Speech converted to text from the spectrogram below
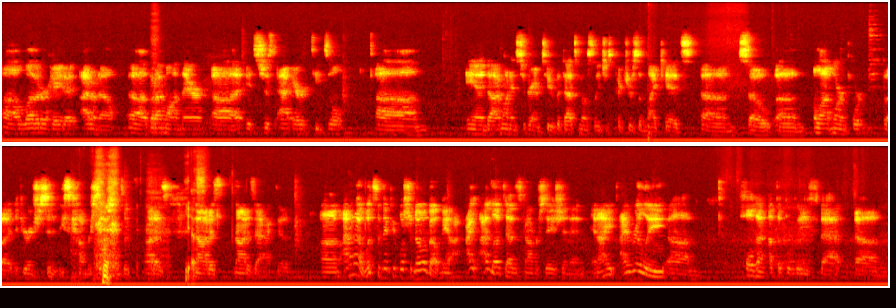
Uh, love it or hate it. I don't know, uh, but I'm on there. Uh, it's just at Eric Teetsel, um, and I'm on Instagram too. But that's mostly just pictures of my kids. Um, so um, a lot more important. But if you're interested in these conversations, it's not as yes. not as not as active. Um, I don't know. What's something people should know about me? I, I love to have this conversation, and, and I, I really um, hold out the belief that um,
